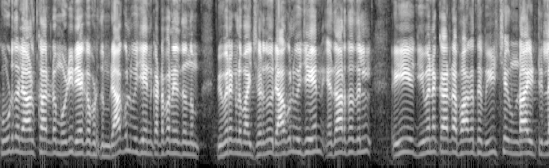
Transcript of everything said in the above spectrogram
കൂടുതൽ ആൾക്കാരുടെ മൊഴി രേഖപ്പെടുത്തും. രാഹുൽ വിജയൻ കട്ടപ്പനയിൽ നിന്നും വിവരങ്ങളുമായി ചേർന്നു. രാഹുൽ വിജയൻ യഥാർത്ഥത്തിൽ ഈ ജീവനക്കാരുടെ ഭാഗത്ത് വീഴ്ച ഉണ്ടായിട്ടില്ല.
